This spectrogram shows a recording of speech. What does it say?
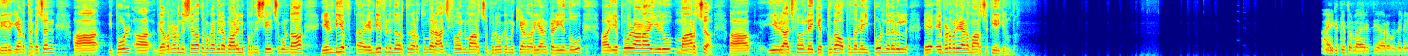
ചേരുകയാണ്. തങ്കച്ചൻ ഇപ്പോൾ ഗവർണറുടെ നിഷേധാത്മക നിലപാടിൽ പ്രതിഷേധിച്ചുകൊണ്ട് L D F L D എഫിന് നേതൃത്വം നടത്തുന്ന രാജ്ഭവൻ മാർച്ച് പുരോഗമിക്കുകയാണെന്ന് അറിയാൻ കഴിയുന്നു. എപ്പോഴാണ് ഈ ഒരു മാർച്ച് ഈ രാജ്ഭവനിലേക്ക് എത്തുക. ഒപ്പം തന്നെ ഇപ്പോൾ നിലവിൽ എവിടെ വരെയാണ് മാർച്ച് എത്തിയിരിക്കുന്നത്? ആയിരത്തി തൊള്ളായിരത്തി അറുപതിലെ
